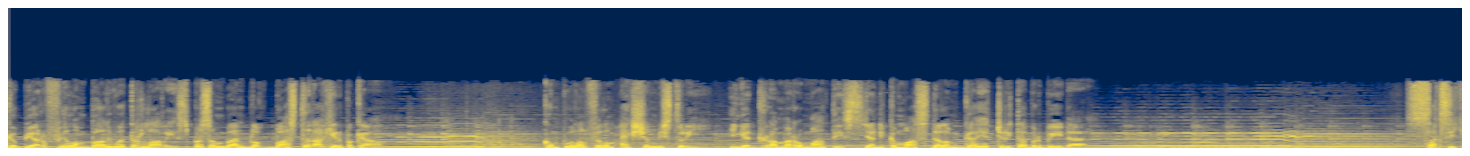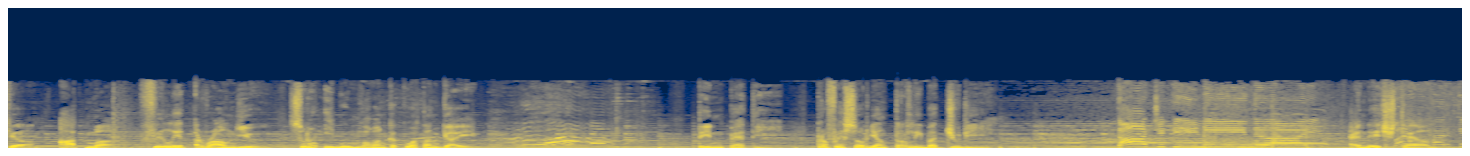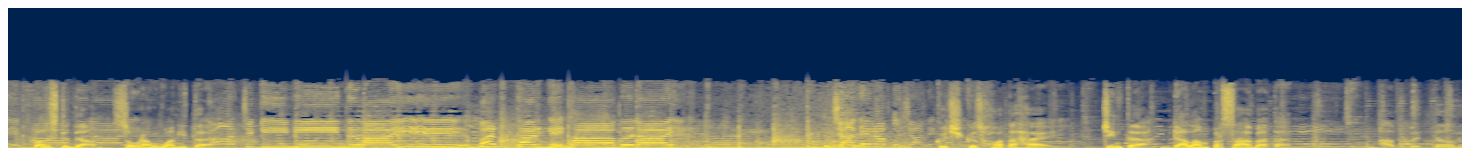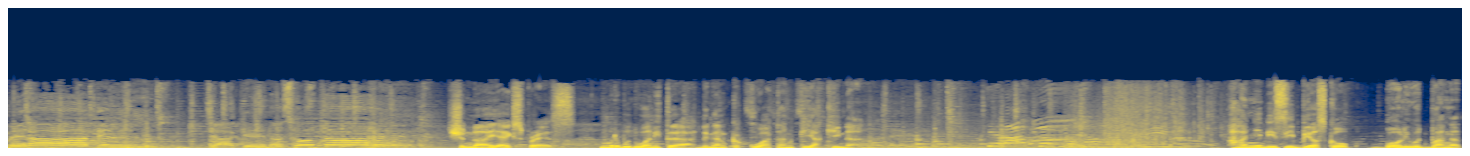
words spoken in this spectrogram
Gebiar film Bollywood terlaris persembahan blockbuster akhir pekan. Kumpulan film action misteri hingga drama romantis yang dikemas dalam gaya cerita berbeda. Saksikan Atma, Feel It Around You, seorang ibu melawan kekuatan gaib. Tin Patty, profesor yang terlibat judi. NH10, balas dendam seorang wanita. Kuch Kuch Hota Hai, cinta dalam persahabatan. Chennai Express merebut wanita dengan kekuatan keyakinan. Hanya di si bioskop Bollywood banget.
